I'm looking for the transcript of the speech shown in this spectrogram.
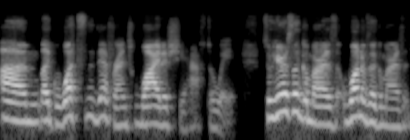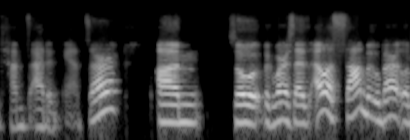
Um, like, what's the difference? Why does she have to wait? So here's the Gemara's one of the Gemara's attempts at an answer. Um, so the Gemara says, kaima.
